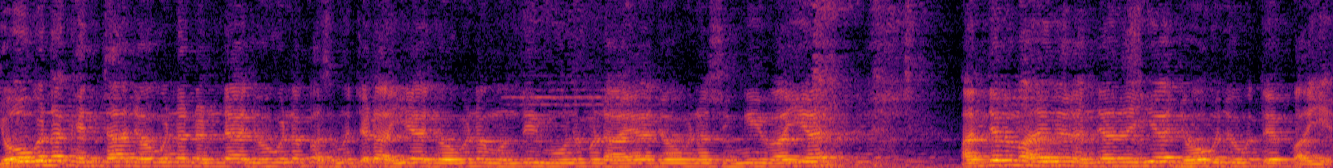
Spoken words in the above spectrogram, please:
ਜੋਗ ਨ ਖਿੰਥਾ, ਜੋਗ ਨ ਡੰਡਾ, ਜੋਗ ਨ ਭਸਮ ਚੜਾਈ ਜੋਗ ਨ ਮੁੰਦੀ ਮੂਨ ਮੰਡਾਇਆ, ਜੋਗ ਨ ਸਿੰਘੀ ਵਾਈ ਅੰਜਨ ਮਾਹੇ ਦੇ ਰੰਜਨ ਰਹੀ ਜੋਗ ਜੋਗ ਤੇ ਪਾਈ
